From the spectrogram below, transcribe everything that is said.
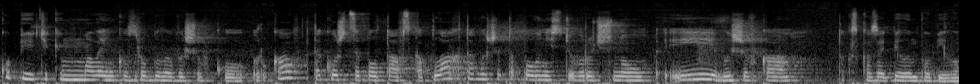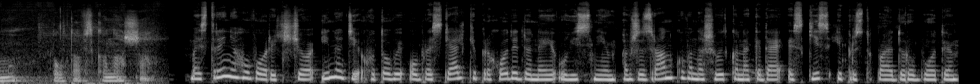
копію, тільки маленьку зробила вишивку рукав. Також це полтавська плахта, вишита повністю вручну, і вишивка, так сказати, білим по білому. Полтавська наша. Майстриня говорить, що іноді готовий образ ляльки приходить до неї у вісні, а вже зранку вона швидко накидає ескіз і приступає до роботи.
